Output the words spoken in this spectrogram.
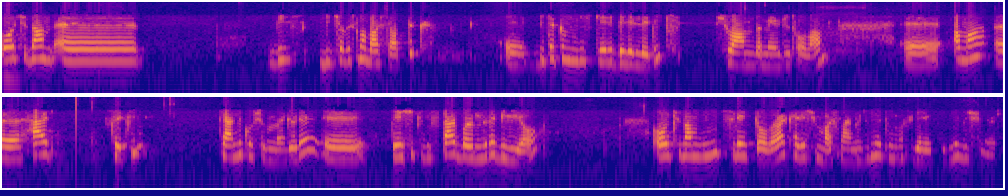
O açıdan e, biz bir çalışma başlattık. E, bir takım riskleri belirledik. Şu anda mevcut olan. E, ama e, her setin kendi koşuluna göre e, değişik riskler barındırabiliyor. O açıdan bunun sürekli olarak her işin başlangıcında yapılması gerektiğini düşünüyoruz.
